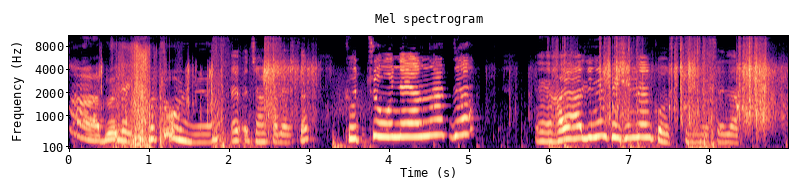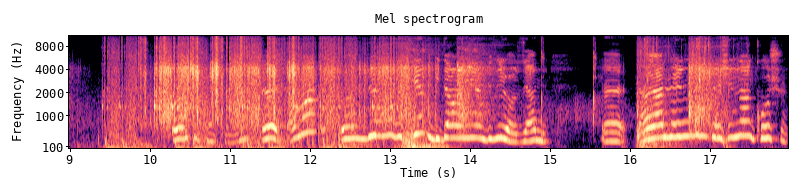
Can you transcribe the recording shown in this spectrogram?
da böyle kötü oynuyor. Evet arkadaşlar. Kötü oynayanlar da e, hayalinin peşinden koşsun mesela. Öldük mesela. Evet ama öldüğümüz için bir daha oynayabiliyoruz. Yani e, hayallerinizin peşinden koşun.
